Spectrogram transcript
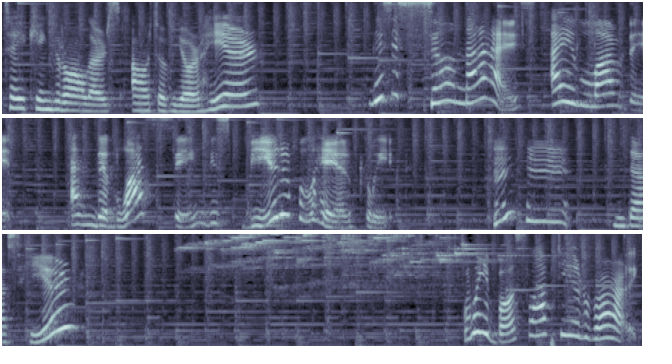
taking rollers out of your hair. This is so nice. I loved it. And the last thing, this beautiful hair clip. Mm-hmm. Does here? We both loved your work.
